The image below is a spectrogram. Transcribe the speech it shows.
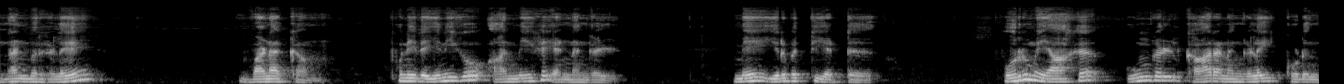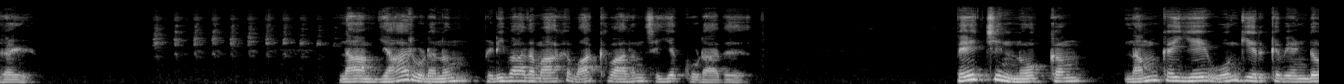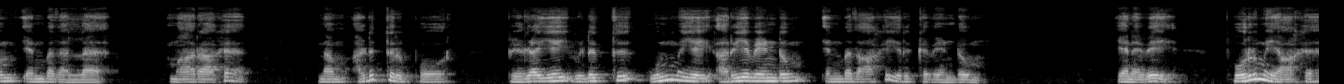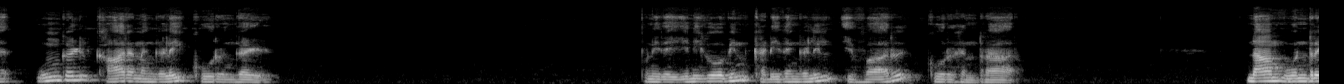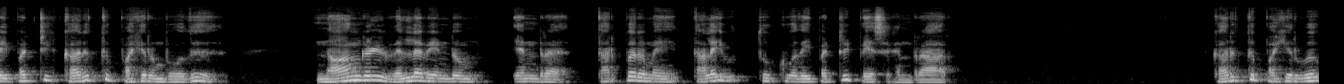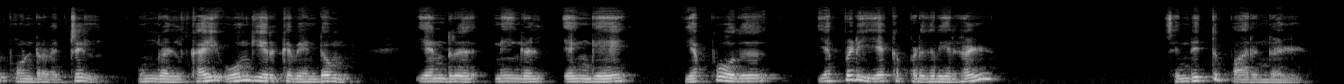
நண்பர்களே வணக்கம். புனித இனிகோ ஆன்மீக எண்ணங்கள். மே இருபத்தி எட்டு. பொறுமையாக உங்கள் காரணங்களை கொடுங்கள். நாம் யாருடனும் பிடிவாதமாக வாக்குவாதம் செய்யக்கூடாது. பேச்சின் நோக்கம் நம் கையே ஓங்கியிருக்க வேண்டும் என்பதல்ல. மாறாக நம் அடுத்திருப்போர் பிழையை விடுத்து உண்மையை அறிய வேண்டும் என்பதாக இருக்க வேண்டும். எனவே பொறுமையாக உங்கள் காரணங்களை கூறுங்கள். புனித இனிகோவின் கடிதங்களில் இவ்வாறு கூறுகின்றார். நாம் ஒன்றை பற்றி கருத்து பகிரும்போது நாங்கள் வெல்ல வேண்டும் என்ற தற்பெருமை தலை தூக்குவதை பற்றி பேசுகின்றார். கருத்து பகிர்வு போன்றவற்றில் உங்கள் கை ஓங்கி இருக்க வேண்டும் என்று நீங்கள் எங்கே எப்போது எப்படி இயக்கப்படுகிறீர்கள்? சிந்தித்து பாருங்கள்.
